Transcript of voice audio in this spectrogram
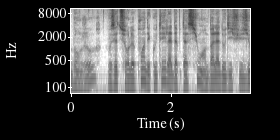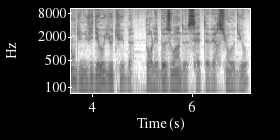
Bonjour, vous êtes sur le point d'écouter l'adaptation en balado-diffusion d'une vidéo YouTube. Pour les besoins de cette version audio,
